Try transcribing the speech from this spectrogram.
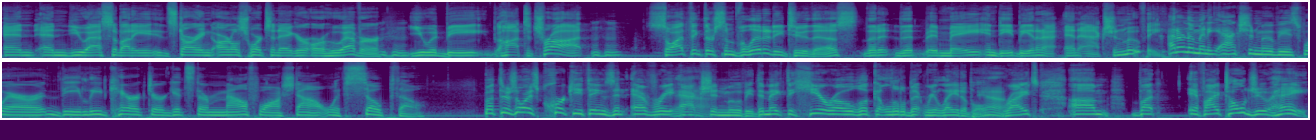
and and you ask somebody starring Arnold Schwarzenegger or whoever, mm-hmm. you would be hot to trot. Mm-hmm. So I think there's some validity to this that it that it may indeed be an, an action movie. I don't know many action movies where the lead character gets their mouth washed out with soap though. But there's always quirky things in every yeah. action movie that make the hero look a little bit relatable, yeah. right? Um, but if I told you, hey,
